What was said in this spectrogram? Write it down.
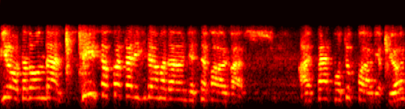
bir ortada ondan. Bir kafa kalecide ama daha öncesinde faul var. Alper Potuk faul yapıyor.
